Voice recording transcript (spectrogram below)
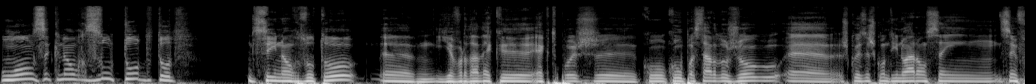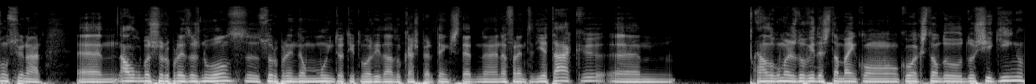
Um 11 que não resultou de todo. Sim, não resultou. Uh, e a verdade é que, é que depois, uh, com, com, o passar do jogo, uh, as coisas continuaram sem, sem funcionar. algumas surpresas no 11, surpreendeu-me muito a titularidade do Casper Tengsted na, na frente de ataque. algumas dúvidas também com, com a questão do, do Chiquinho.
